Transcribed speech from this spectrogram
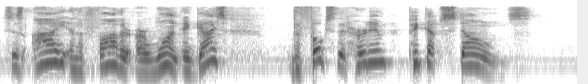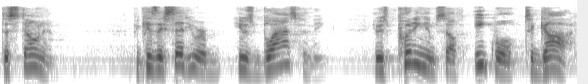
He says, I and the Father are one. And guys, the folks that heard him picked up stones to stone him because they said he, were, he was blaspheming. He was putting himself equal to God.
